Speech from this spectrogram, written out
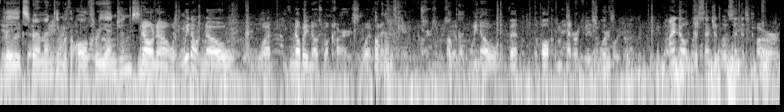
they experimenting with all three engines? No, no, we don't know what. Nobody knows what cars, what, what Okay. engines came with the cars. Okay. We know that the bulk of them had Hercules. I know this engine was in this car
